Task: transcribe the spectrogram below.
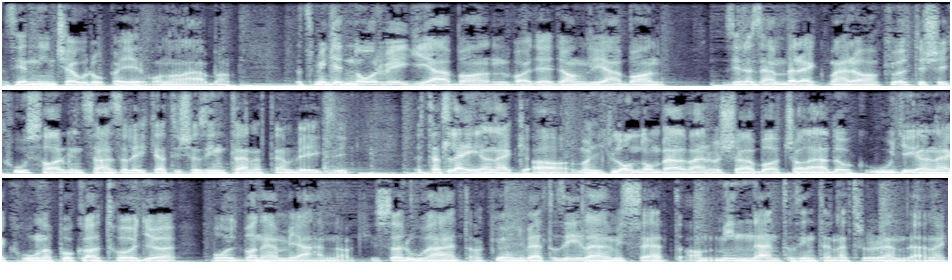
azért nincs európai érvonalában. Tehát még egy Norvégiában, vagy egy Angliában azért az emberek már a költéség 20-30%-át is az interneten végzik. Tehát leélnek, a, mondjuk London belvárosában a családok úgy élnek hónapokat, hogy boltba nem járnak, hisz a ruhát, a könyvet, az élelmiszert, a mindent az internetről rendelnek.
